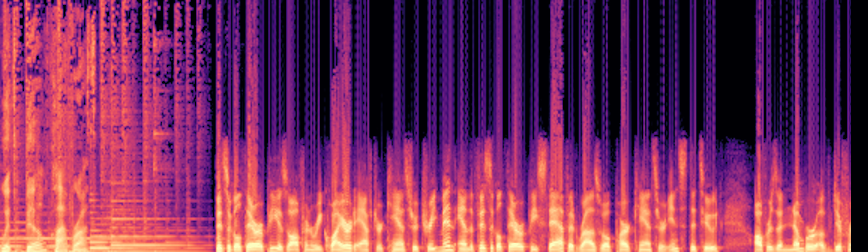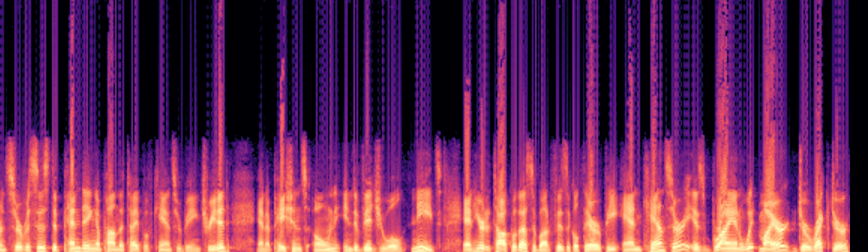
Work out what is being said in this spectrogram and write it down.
with Bill Klaproth. Physical therapy is often required after cancer treatment, and the physical therapy staff at Roswell Park Cancer Institute offers a number of different services depending upon the type of cancer being treated and a patient's own individual needs. And here to talk with us about physical therapy and cancer is Bryan Wittmeyer, Director,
